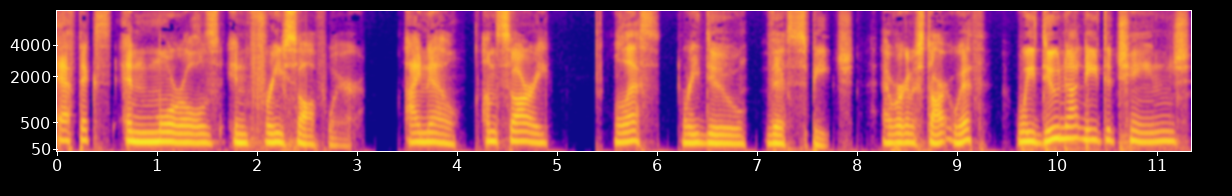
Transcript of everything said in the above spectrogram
ethics and morals in free software. I know I'm sorry. Let's redo this speech. And we're going to start with We do not need to change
